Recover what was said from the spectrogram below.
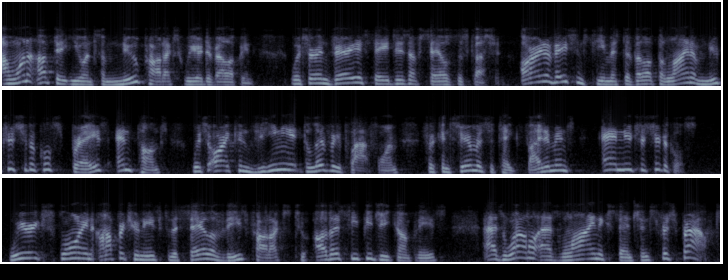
I want to update you on some new products we are developing, which are in various stages of sales discussion. Our innovations team has developed a line of nutraceutical sprays and pumps, which are a convenient delivery platform for consumers to take vitamins and nutraceuticals. We are exploring opportunities for the sale of these products to other CPG companies, as well as line extensions for Sprouts.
